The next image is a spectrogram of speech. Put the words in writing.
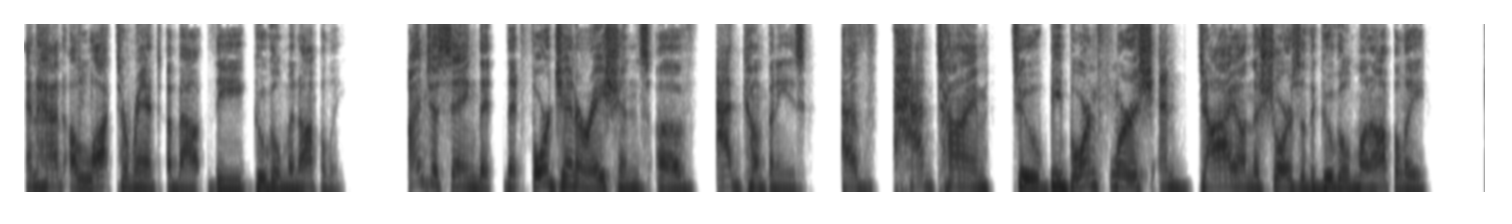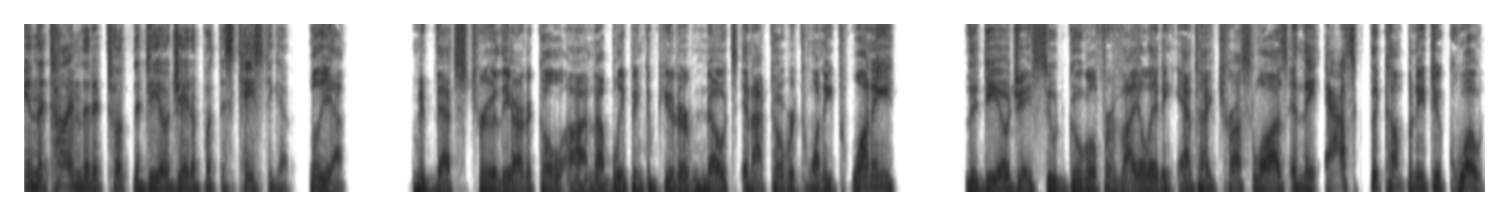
and had a lot to rant about the Google monopoly. I'm just saying that that four generations of ad companies have had time to be born, flourish, and die on the shores of the Google monopoly in the time that it took the DOJ to put this case together. Well, yeah. I mean, that's true. The article on uh, Bleeping Computer notes in October 2020, the DOJ sued Google for violating antitrust laws, and they asked the company to, quote,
